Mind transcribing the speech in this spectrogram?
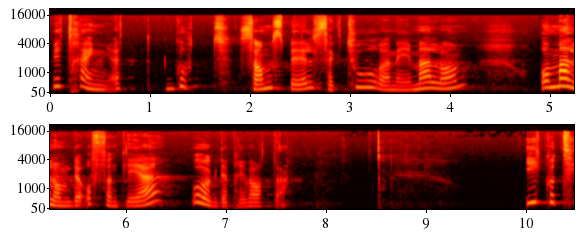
Vi trenger et godt samspill sektorene imellom, og mellom det offentlige og det private. IKT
